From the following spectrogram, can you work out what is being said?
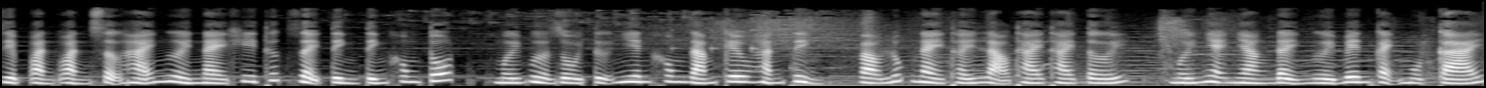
Diệp oản oản sợ hãi người này khi thức dậy tình tính không tốt, mới vừa rồi tự nhiên không dám kêu hắn tỉnh, vào lúc này thấy lão thái thái tới, mới nhẹ nhàng đẩy người bên cạnh một cái,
